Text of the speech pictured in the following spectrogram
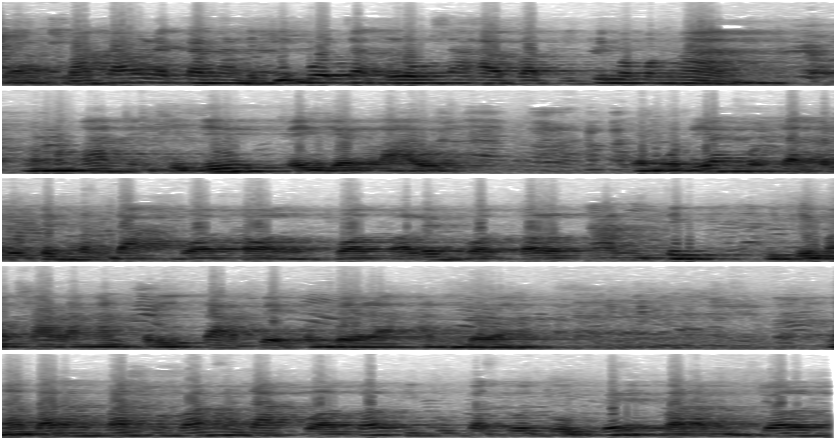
Ya, maka oleh karena ini bocah telung sahabat itu memengan, memengan di sini pinggir laut. Kemudian bocah telukin mendak botol, botolnya botol antik, iki makarangan cerita be pembelaan doang. Nah barang pas mukon mendak botol dibuka tutupnya barang jol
